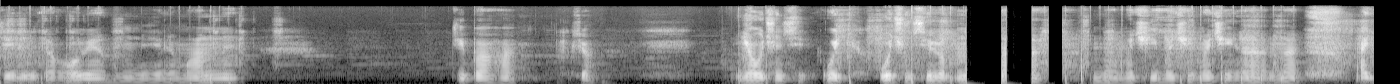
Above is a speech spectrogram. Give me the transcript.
зелье здоровья, зелье манны. Типа, ага. Все. Я очень си... Ой, очень силен. На, на, мочи, мочи, мочи, на, на. Ай.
